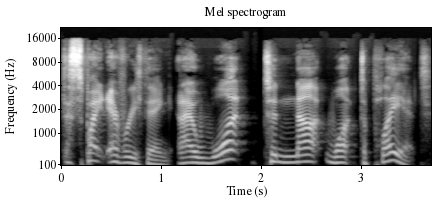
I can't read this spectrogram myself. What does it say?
despite everything. And I want to not want to play it.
